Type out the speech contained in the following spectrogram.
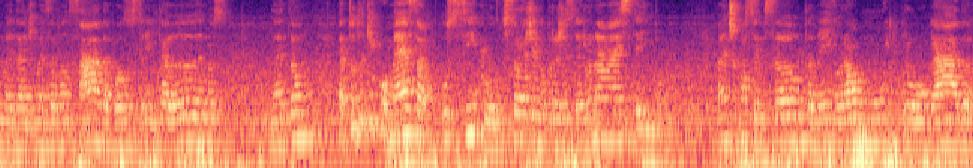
uma idade mais avançada, após os 30 anos. Né? Então, é tudo que começa o ciclo estrógeno-progesterona há mais tempo. Anticoncepção também, oral muito prolongada,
